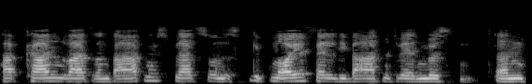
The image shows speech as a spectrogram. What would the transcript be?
habe keinen weiteren Beatmungsplatz und es gibt neue Fälle, die beatmet werden müssten, dann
